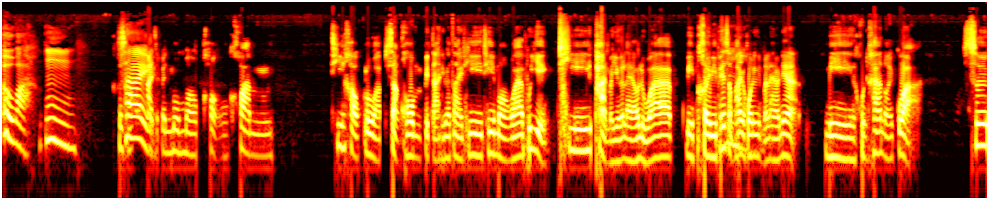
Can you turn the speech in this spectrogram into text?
เออว่ะ อืมคือใช่ อาจจะเป็นมุมมองของความ ที่เขากลัวสังคมปิตาธิปไตยที่ที่มองว่าผู้หญิงที่ผ่านมาเยอะแล้ว หรือว่ามีเคยมีเพศสัมพันธ์กับคนอื่นมาแล้วเนี่ย มีคุณค่าน้อยกว่า ซึ่ง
